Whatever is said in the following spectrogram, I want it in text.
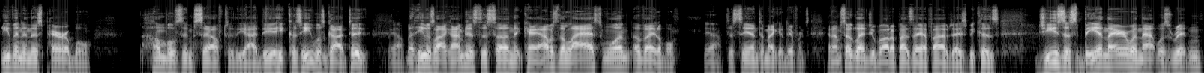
even in this parable, humbles himself to the idea because he, was God too. Yeah. But he was like, I'm just the son that came. I was the last one available yeah, to sin to make a difference. And I'm so glad you brought up Isaiah 5, Jase, because Jesus being there when that was written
